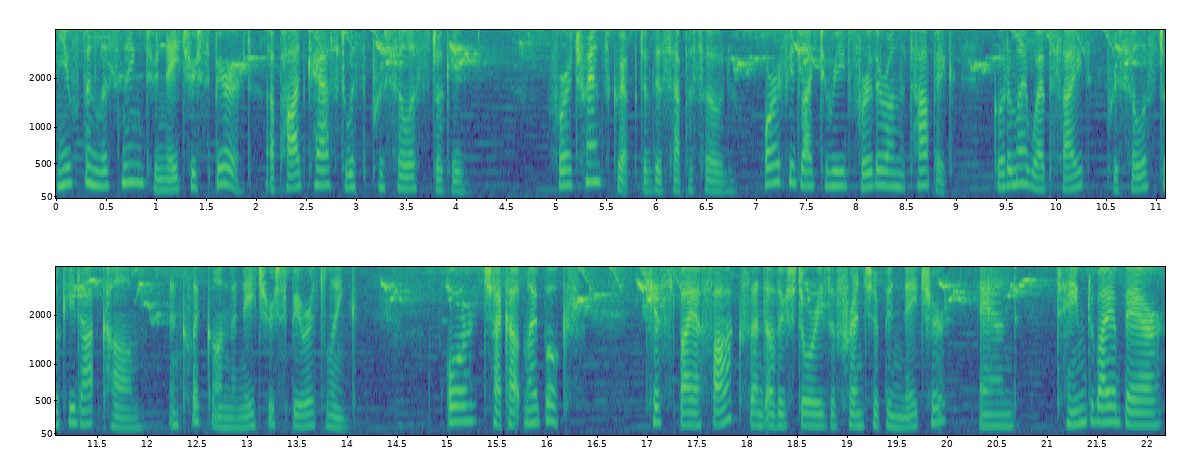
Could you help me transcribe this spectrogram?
You've been listening to Nature Spirit, a podcast with Priscilla Stuckey. For a transcript of this episode, or if you'd like to read further on the topic, go to my website, priscillastuckey.com, and click on the Nature Spirit link. Or check out my books, Kissed by a Fox and Other Stories of Friendship in Nature, and Tamed by a Bear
